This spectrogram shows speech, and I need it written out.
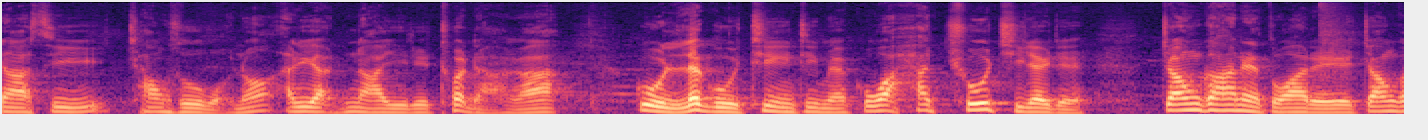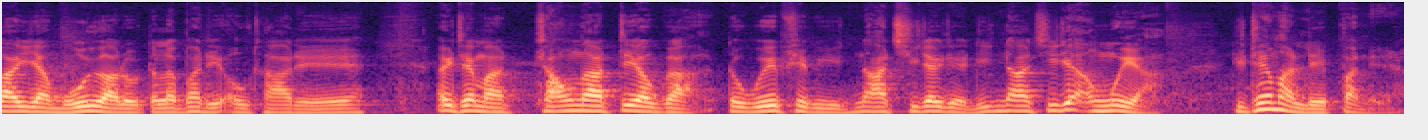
နှာစီချောင်းဆိုးပေါ့နော်။အဲ့ဒီကနှာရည်တွေထွက်တာကကိုယ်လက်ကိုထိရင်ထိမယ်ကိုကဟတ်ချိုးချီလိုက်တယ်။ကြောင်းကားနဲ့သွားတယ်။ကြောင်းကားကြီးကမိုးရွာလို့တလပတ်တွေအုပ်ထားတယ်။အဲ့ဒီထဲမှာချောင်းသားတစ်ယောက်ကတဝေးဖြစ်ပြီးနှာချီလိုက်တယ်။ဒီနှာချီတဲ့အငွေ့ဟာဒီထဲမှာလေပတ်နေတာ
